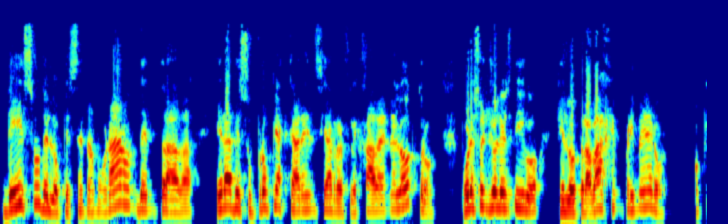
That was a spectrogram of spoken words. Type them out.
de eso de lo que se enamoraron de entrada era de su propia carencia reflejada en el otro. Por eso yo les digo que lo trabajen primero, ¿ok?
